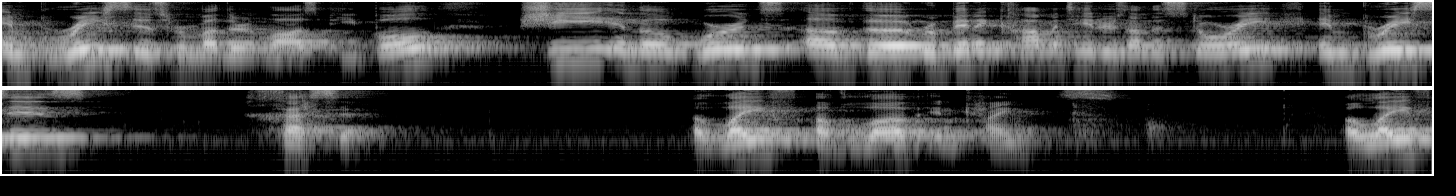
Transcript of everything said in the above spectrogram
embraces her mother in law's people. She, in the words of the rabbinic commentators on the story, embraces chesed, a life of love and kindness a life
